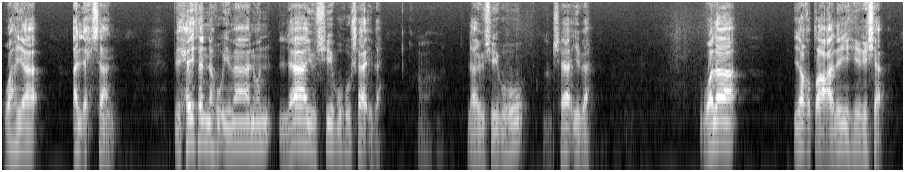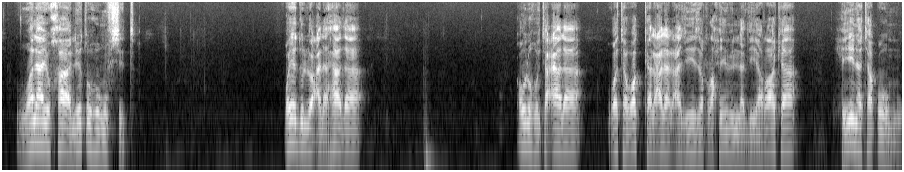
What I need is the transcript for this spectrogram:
وهي الإحسان بحيث أنه إيمان لا يشيبه شائبة. لا يشيبه شائبة ولا يغطى عليه غشاء ولا يخالطه مفسد. ويدل على هذا قوله تعالى وتوكل على العزيز الرحيم الذي يراك حين تقوم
